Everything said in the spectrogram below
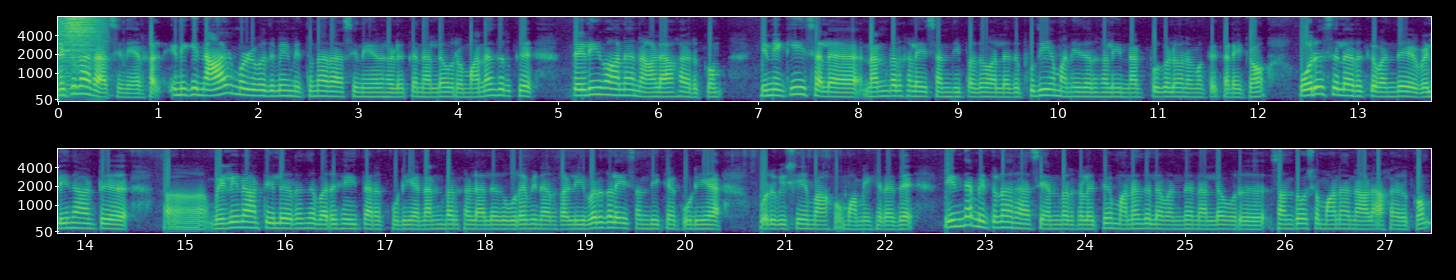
மிதுன ராசி நேயர்கள் இன்னைக்கு நாள் முழுவதுமே மிதுன ராசி நல்ல ஒரு மனதிற்கு தெளிவான நாளாக இருக்கும். இன்னைக்கு சில நண்பர்களை சந்திப்பதோ அல்லது புதிய மனிதர்களின் நட்புகளோ நமக்கு கிடைக்கும். ஒரு சிலருக்கு வந்து வெளிநாட்டு வெளிநாட்டிலிருந்து வருகை தரக்கூடிய நண்பர்கள் அல்லது உறவினர்கள் இவர்களை சந்திக்கக்கூடிய ஒரு விஷயமாகவும் அமைகிறது. இந்த மிதுன ராசி அன்பர்களுக்கு மனதில் வந்து நல்ல ஒரு சந்தோஷமான நாளாக இருக்கும்.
